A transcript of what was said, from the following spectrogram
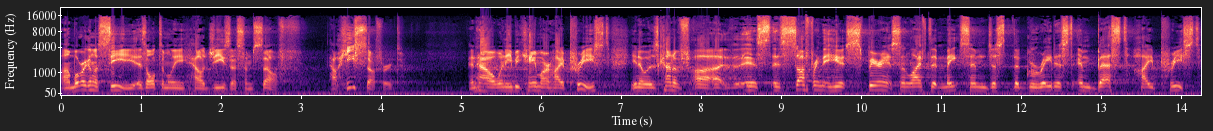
Um, what we're going to see is ultimately how Jesus himself, how he suffered, and how when he became our high priest, you know, it was kind of uh, his, his suffering that he experienced in life that makes him just the greatest and best high priest,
